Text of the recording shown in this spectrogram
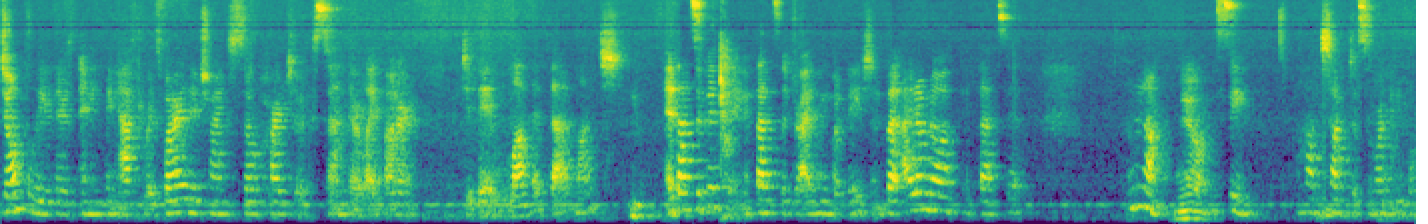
don't believe there's anything afterwards. Why are they trying so hard to extend their life on Earth? Do they love it that much? And that's a good thing if that's the driving motivation. But I don't know if, if that's it. I don't know. Yeah. We'll see. I'll have to talk to some more people.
